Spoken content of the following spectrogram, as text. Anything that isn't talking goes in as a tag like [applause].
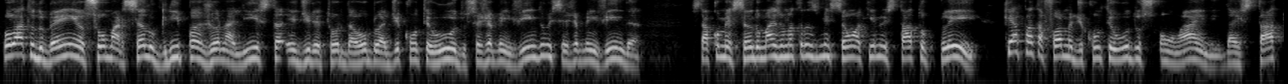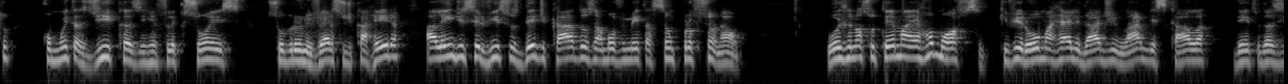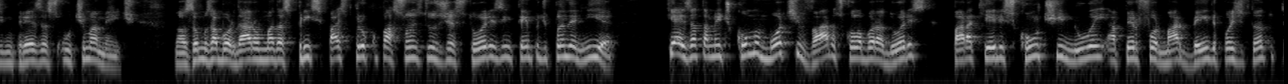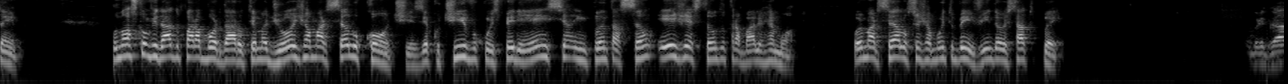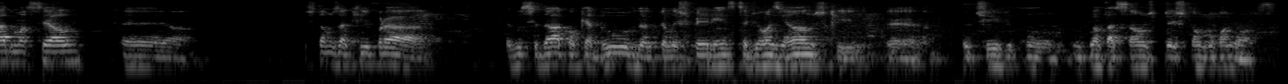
Olá, tudo bem? Eu sou Marcelo Gripa, jornalista e diretor da Obla de Conteúdo. Seja bem-vindo e seja bem-vinda. Está começando mais uma transmissão aqui no Stato Play, que é a plataforma de conteúdos online da Stato, com muitas dicas e reflexões sobre o universo de carreira, além de serviços dedicados à movimentação profissional. Hoje o nosso tema é home office, que virou uma realidade em larga escala dentro das empresas ultimamente. Nós vamos abordar uma das principais preocupações dos gestores em tempo de pandemia, que é exatamente como motivar os colaboradores para que eles continuem a performar bem depois de tanto tempo. O nosso convidado para abordar o tema de hoje é Marcelo Conte, executivo com experiência em implantação e gestão do trabalho remoto. Oi, Marcelo, seja muito bem-vindo ao Status Play. Obrigado, Marcelo. É, estamos aqui para elucidar qualquer dúvida pela experiência de 11 anos que é, eu tive com implantação e gestão do home office.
